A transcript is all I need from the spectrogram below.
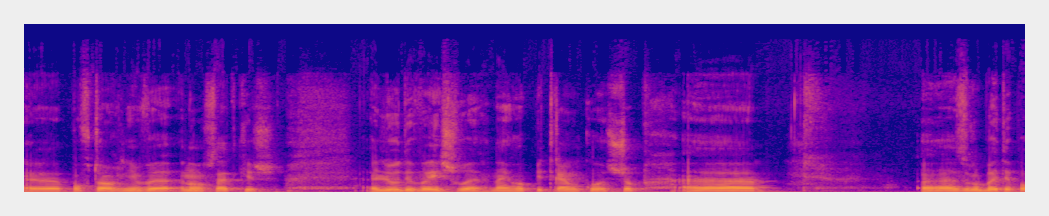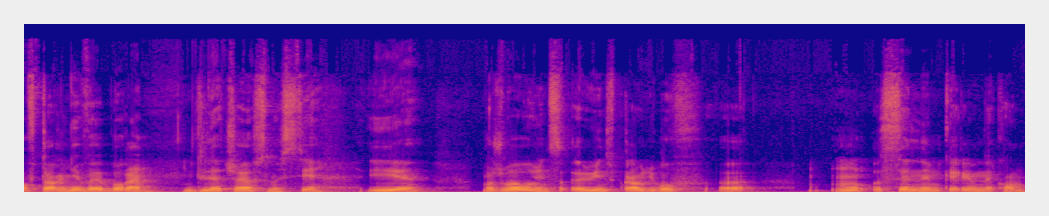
е, повторні ви, ну, все-таки ж люди вийшли на його підтримку, щоб. Е, е, зробити повторні вибори для чесності. І, можливо, він, він справді був е, ну, сильним керівником.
